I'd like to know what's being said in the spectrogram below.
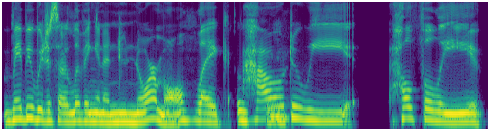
maybe we just are living in a new normal. Like, mm-hmm. how do we healthfully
